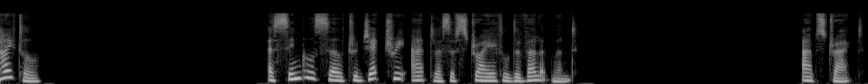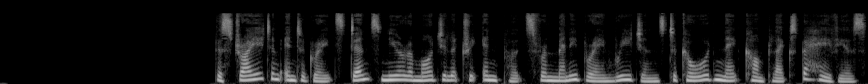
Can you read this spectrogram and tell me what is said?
Title A Single Cell Trajectory Atlas of Striatal Development. Abstract The striatum integrates dense neuromodulatory inputs from many brain regions to coordinate complex behaviors.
